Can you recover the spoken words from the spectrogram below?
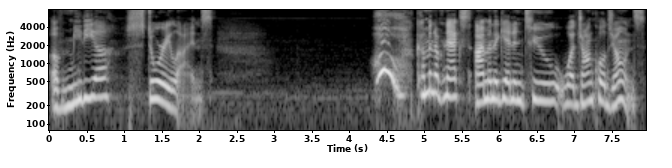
of media storylines. Whew. Coming up next, I'm going to get into what Jonquel Jones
